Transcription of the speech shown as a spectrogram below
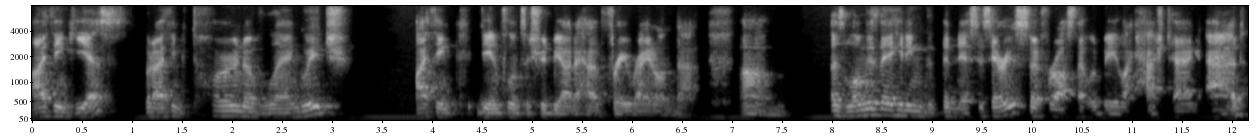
I think yes, but I think tone of language, I think the influencer should be able to have free reign on that. Um, as long as they're hitting the, the necessaries. So for us, that would be like hashtag ad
